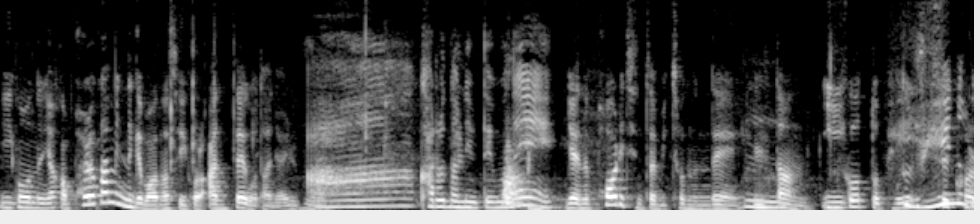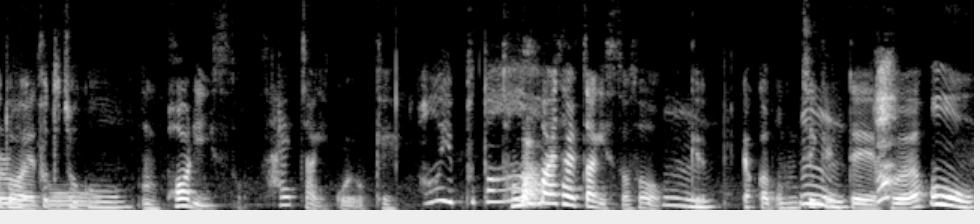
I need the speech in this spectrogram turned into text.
이거는 약간 pearl감 있는 게 많아서 이걸 안 빼고 다녀 일부러. 아, 가루날림 때문에. 얘는 pearl이 진짜 미쳤는데 음. 일단 이것도 또 베이스 컬러에도. 음, pearl이 있어. 살짝 있고 이렇게 아, 예쁘다. 정말 살짝 있어서 음. 이렇게 약간 움직일 음. 때 보여요? 어.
